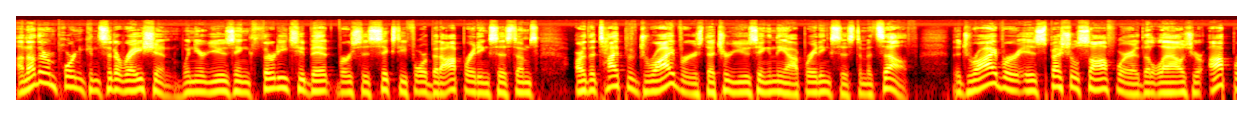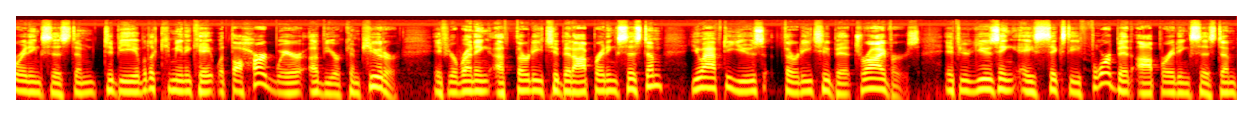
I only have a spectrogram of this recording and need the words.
Another important consideration when you're using 32 bit versus 64 bit operating systems are the type of drivers that you're using in the operating system itself. The driver is special software that allows your operating system to be able to communicate with the hardware of your computer. If you're running a 32 bit operating system, you have to use 32 bit drivers. If you're using a 64 bit operating system,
